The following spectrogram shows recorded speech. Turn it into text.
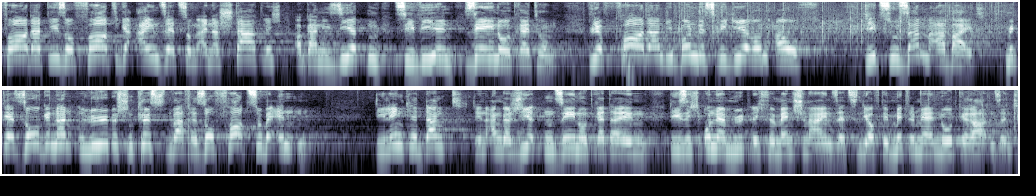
fordert die sofortige Einsetzung einer staatlich organisierten zivilen Seenotrettung. Wir fordern die Bundesregierung auf, die Zusammenarbeit mit der sogenannten libyschen Küstenwache sofort zu beenden. Die Linke dankt den engagierten SeenotretterInnen, die sich unermüdlich für Menschen einsetzen, die auf dem Mittelmeer in Not geraten sind.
